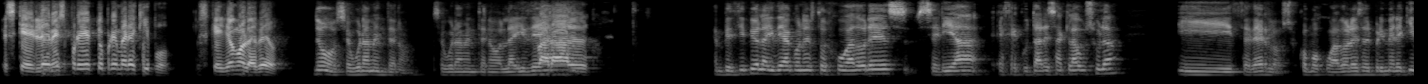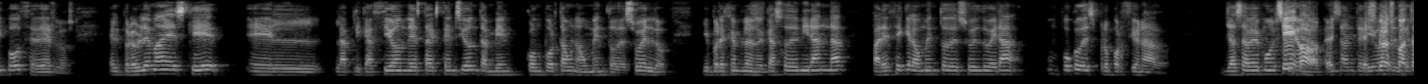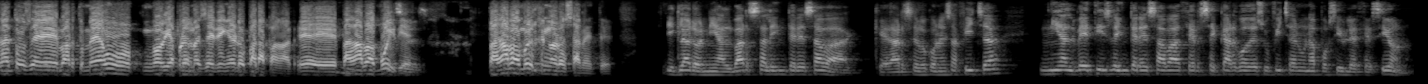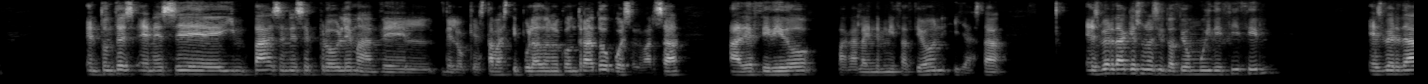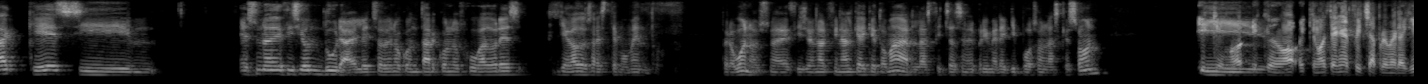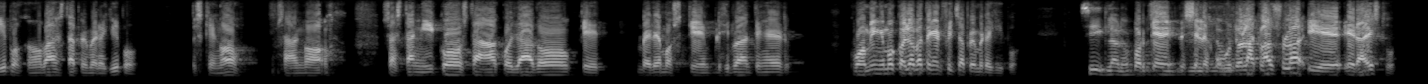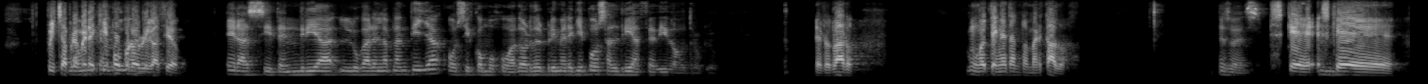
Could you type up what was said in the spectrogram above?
Es que le ves proyecto primer equipo. Es que yo no le veo. No, seguramente no. Seguramente no. La idea. En principio, la idea con estos jugadores sería ejecutar esa cláusula y cederlos. Como jugadores del primer equipo, cederlos. El problema es que la aplicación de esta extensión también comporta un aumento de sueldo. Y, por ejemplo, en el caso de Miranda, parece que el aumento de sueldo era un poco desproporcionado. Ya sabemos que no, es, que los contratos de Bartomeu no había problemas de dinero para pagar. Eh, pagaba muy bien. Pagaba muy generosamente. Y claro, ni al Barça le interesaba quedárselo con esa ficha, ni al Betis le interesaba hacerse cargo de su ficha en una posible cesión. Entonces, en ese impasse, en ese problema de lo que estaba estipulado en el contrato, pues el Barça ha decidido pagar la indemnización y ya está es verdad que es una situación muy difícil. Es verdad que si es una decisión dura el hecho de no contar con los jugadores llegados a este momento. Pero bueno, es una decisión al final que hay que tomar. Las fichas en el primer equipo son las que son. Y, que, no, y que, tenga ficha primer equipo, que no va a estar primer equipo. Es que no. O sea, no. O sea, está Nico, está Collado, que veremos que en principio van a tener, como mínimo Collado va a tener ficha primer equipo. Sí, claro. Porque se le ejecutó la cláusula y era esto. Ficha primer equipo por obligación. Era si tendría lugar en la plantilla o si como jugador del primer equipo saldría cedido a otro club. Pero claro, no tiene tanto mercado. Eso es. Es que, es que,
